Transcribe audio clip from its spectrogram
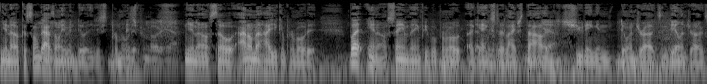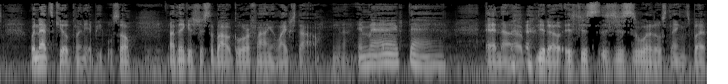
You know, because some guys don't even do it; they just promote They it. just promote it, yeah. you know, so I don't know how you can promote it, but you know, same thing. People promote a gangster lifestyle Yeah. and shooting and doing drugs and dealing drugs, when that's killed plenty of people. So Mm-hmm. I think it's just about glorifying a lifestyle, you know, a lifestyle, and uh, you know, it's just it's just one of those things. But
